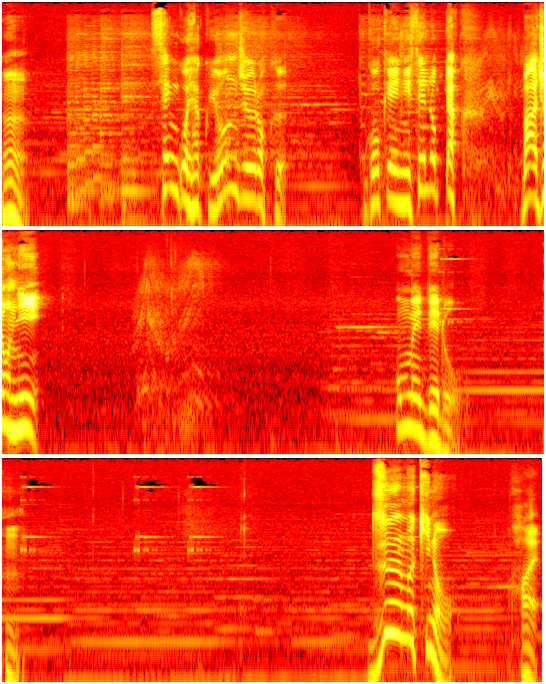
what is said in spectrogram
うん。1546合計2600バージョン2おめでろ。ううん。ズーム機能。はい。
